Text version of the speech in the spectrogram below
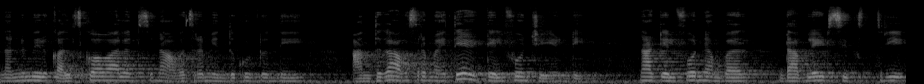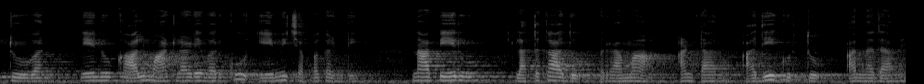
నన్ను మీరు కలుసుకోవాల్సిన అవసరం ఎందుకుంటుంది? అంతగా అవసరమైతే టెలిఫోన్ చేయండి. నా telephone number double eight six three two one. నేను కాల్ మాట్లాడే వరకు ఏమీ చెప్పకండి. నా పేరు లత కాదు రమ అంటాను. అదే గుర్తు అన్నదామె.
